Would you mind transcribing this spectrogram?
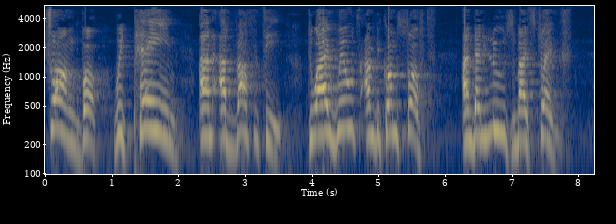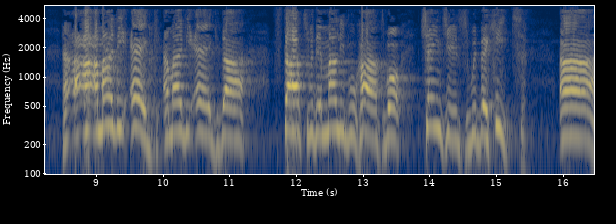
strong but with pain and adversity? Do I wilt and become soft and then lose my strength? Am I the egg? Am I the egg that starts with a malleable heart but changes with the heat? Uh,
